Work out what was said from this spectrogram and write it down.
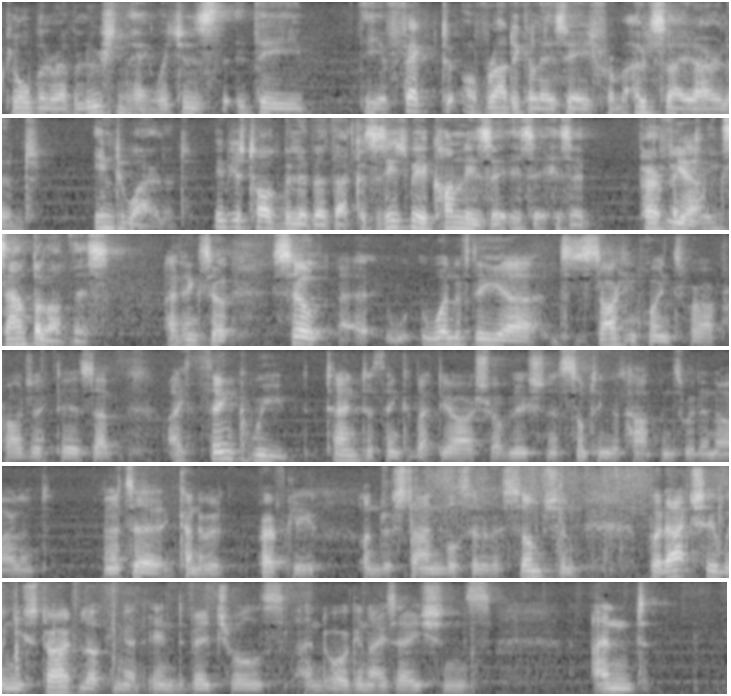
global revolution thing, which is the the effect of radicalisation from outside Ireland into Ireland. Maybe just talk a little bit about that because it seems to me Connolly is a, is a, is a perfect yeah. example of this. I think so. So uh, one of the uh, starting points for our project is that I think we tend to think about the Irish Revolution as something that happens within Ireland, and that's a kind of a perfectly understandable sort of assumption. But actually, when you start looking at individuals and organisations, and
